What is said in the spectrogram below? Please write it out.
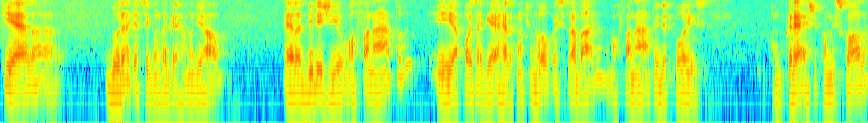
que ela, durante a Segunda Guerra Mundial, ela dirigiu um orfanato e após a guerra ela continuou com esse trabalho, no orfanato e depois como creche, como escola,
